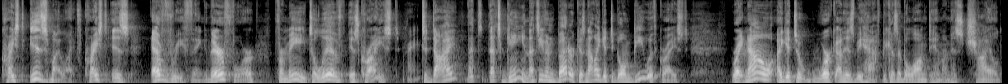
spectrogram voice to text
Christ is my life. Christ is everything. Therefore, for me to live is Christ. Right. To die, that's that's gain. That's even better because now I get to go and be with Christ. Right now, I get to work on his behalf because I belong to him. I'm his child.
